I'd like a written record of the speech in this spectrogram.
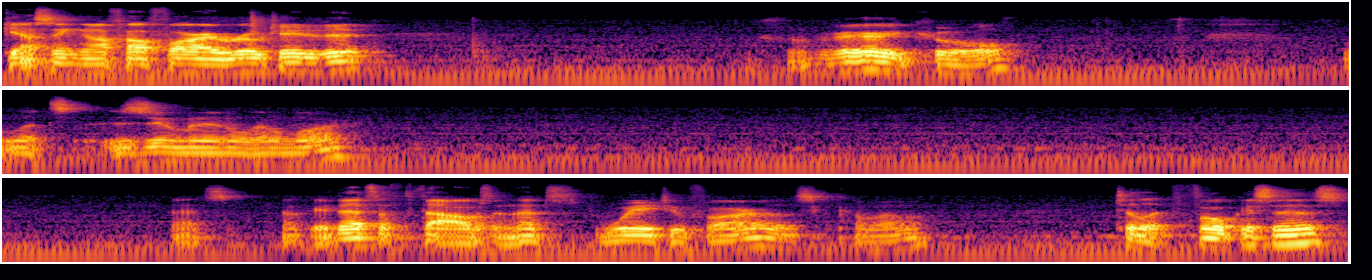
guessing off how far I rotated it. Very cool. Let's zoom in a little more. That's okay. That's a thousand. That's way too far. Let's come out till it focuses.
